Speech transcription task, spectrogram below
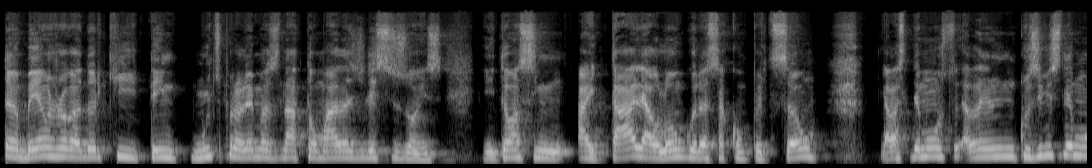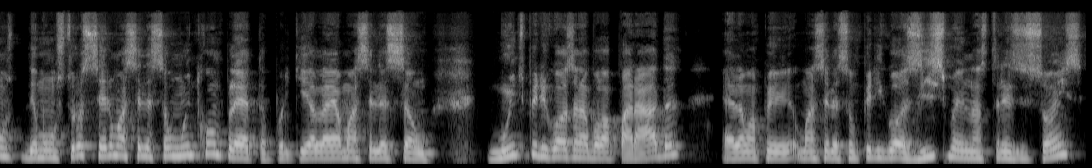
também é um jogador que tem muitos problemas na tomada de decisões. Então, assim, a Itália, ao longo dessa competição, ela se demonstrou, ela inclusive se demonstrou, ser uma seleção muito completa, porque ela é uma seleção muito perigosa na bola parada, ela é uma, uma seleção perigosíssima nas transições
